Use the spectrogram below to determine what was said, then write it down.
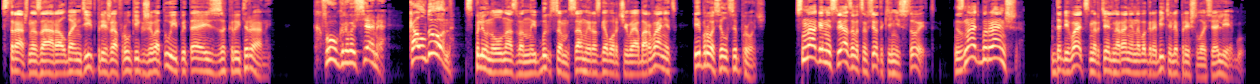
Страшно заорал бандит, прижав руки к животу и пытаясь закрыть раны. «Хфугрово семя! Колдун!» сплюнул названный бырсом самый разговорчивый оборванец и бросился прочь. С нагами связываться все-таки не стоит. Знать бы раньше. Добивать смертельно раненого грабителя пришлось Олегу.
